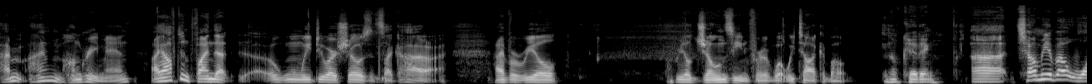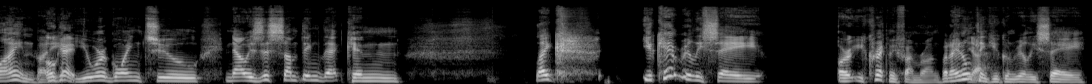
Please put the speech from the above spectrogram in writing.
I'm I'm hungry, man. I often find that uh, when we do our shows, it's like ah, I have a real, a real jonesing for what we talk about. No kidding. Uh, tell me about wine, buddy. Okay. You were going to now. Is this something that can, like, you can't really say, or you correct me if I'm wrong, but I don't Yeah. think you can really say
